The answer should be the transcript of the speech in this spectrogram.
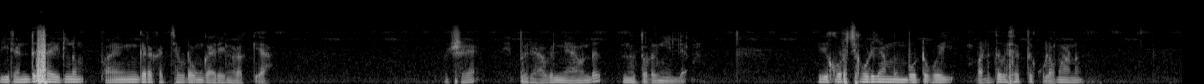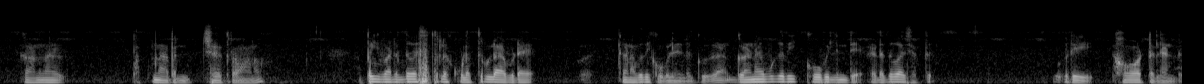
ഈ രണ്ട് സൈഡിലും ഭയങ്കര കച്ചവടവും കാര്യങ്ങളൊക്കെയാണ് പക്ഷേ ഇപ്പോൾ രാവിലെ ആയതുകൊണ്ട് ഇന്ന് തുടങ്ങിയില്ല. ഇത് കുറച്ചും കൂടി ഞാൻ മുമ്പോട്ട് പോയി. വലതുവശത്ത് കുളമാണ്. കാണുന്ന പത്മനാഭൻ ക്ഷേത്രമാണ്. അപ്പോൾ ഈ വലതുവശത്തുള്ള കുളത്തുള്ള അവിടെ ഗണപതി കോവിലുണ്ട്. ഗണപതി കോവിലിന്റെ ഇടതുവശത്ത് ഒരു ഹോട്ടലുണ്ട്.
